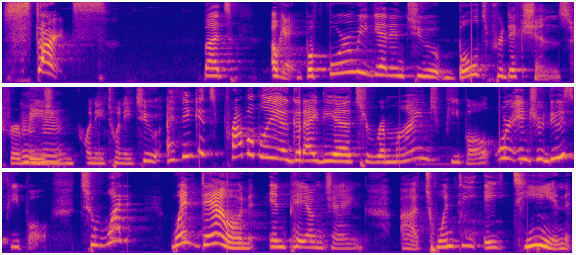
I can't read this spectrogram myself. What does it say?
starts. But okay, before we get into bold predictions for mm-hmm. Beijing 2022, I think it's probably a good idea to remind people or introduce people to what went down in Pyeongchang uh, 2018.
